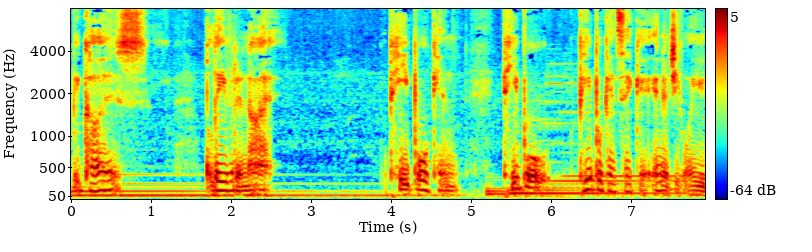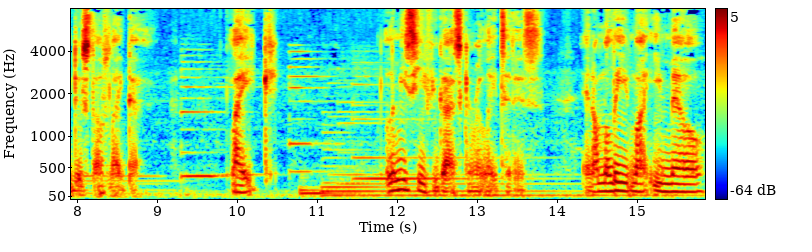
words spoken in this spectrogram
Because believe it or not people can people people can take your energy when you do stuff like that. Like let me see if you guys can relate to this. And i'm gonna leave my email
